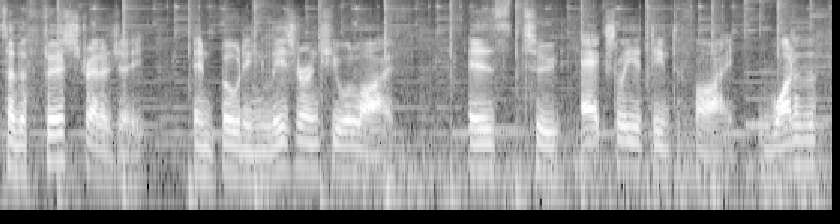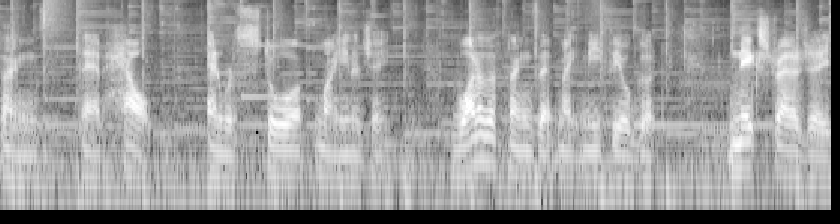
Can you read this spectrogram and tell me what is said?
So the first strategy in building leisure into your life is to actually identify what are the things that help and restore my energy? What are the things that make me feel good? Next strategy,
